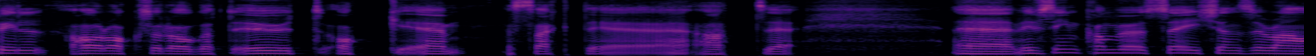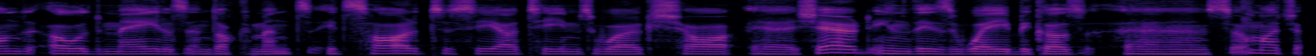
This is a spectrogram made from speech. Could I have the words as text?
Phil har också då gått ut och sagt det att Uh, we've seen conversations around old mails and documents. It's hard to see our team's work sh uh, eh, shared in this way because uh, so much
